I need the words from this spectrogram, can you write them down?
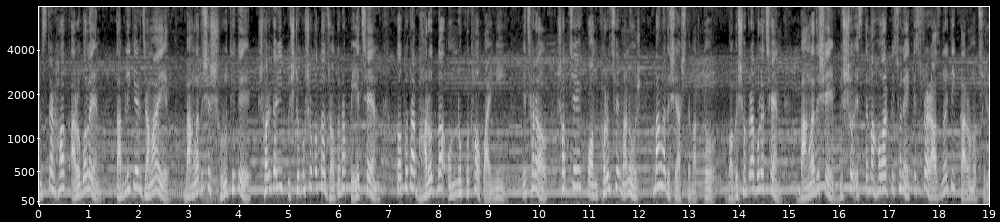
মিস্টার হক আরও বলেন তাবলিকের জামায়েত বাংলাদেশের শুরু থেকে সরকারি পৃষ্ঠপোষকতা যতটা পেয়েছেন, ততটা ভারত বা অন্য কোথাও পায়নি। এছাড়াও সবচেয়ে কম খরচে মানুষ বাংলাদেশে আসতে পারত। গবেষকরা বলেছেন, বাংলাদেশে বিশ্ব ইস্তেমা হওয়ার পিছনে কিছুটা রাজনৈতিক কারণও ছিল।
